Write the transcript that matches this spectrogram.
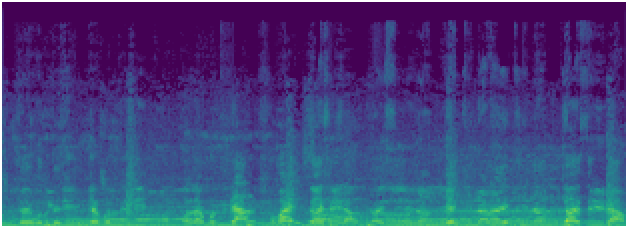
এনজয় করতেছি। এনজয় করতেছি। মজা করতেছি। আর সবাই জয় শ্রীরাম। জয় শ্রীরাম। এক কিনারা এক কিনারা জয় শ্রীরাম।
